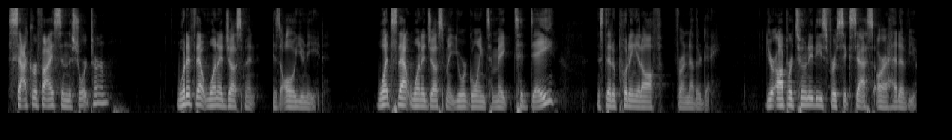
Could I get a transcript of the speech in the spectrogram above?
sacrifice in the short term? What if that one adjustment is all you need? What's that one adjustment you're going to make today instead of putting it off for another day. Your opportunities for success are ahead of you.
